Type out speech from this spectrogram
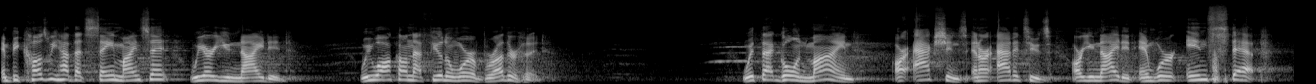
And because we have that same mindset, we are united. We walk on that field and we're a brotherhood. With that goal in mind, our actions and our attitudes are united and we're in step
